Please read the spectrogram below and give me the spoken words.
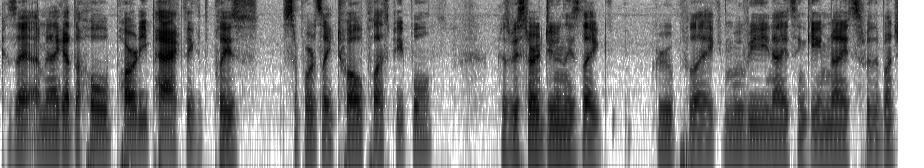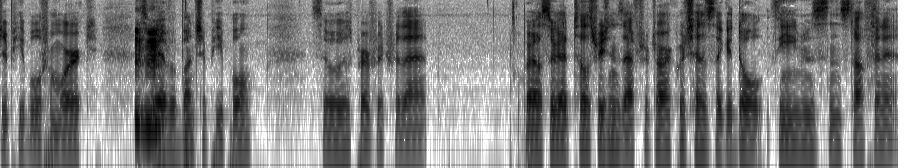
because I, I mean I got the whole party pack that plays supports like twelve plus people, because we started doing these like group like movie nights and game nights with a bunch of people from work. So we Mhm. have a bunch of people, so it was perfect for that. But I also got Telestrations After Dark, which has like adult themes and stuff in it.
